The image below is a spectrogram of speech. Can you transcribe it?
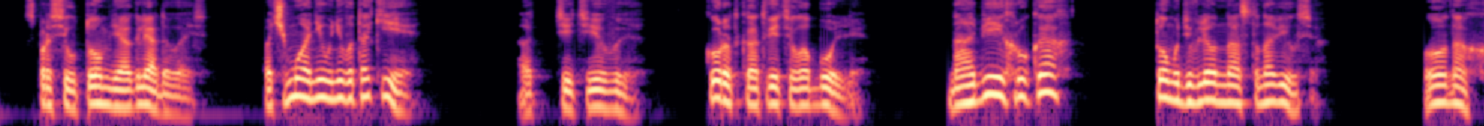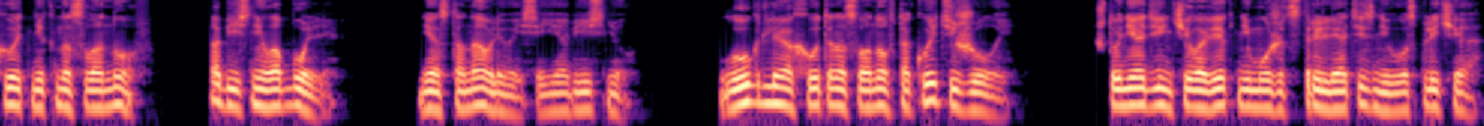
– спросил Том, не оглядываясь. «Почему они у него такие?» «От тетивы», – коротко ответила Болли. «На обеих руках?» Том удивленно остановился. «Он охотник на слонов», – объяснила Болли. «Не останавливайся, я объясню. Лук для охоты на слонов такой тяжелый, что ни один человек не может стрелять из него с плеча.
